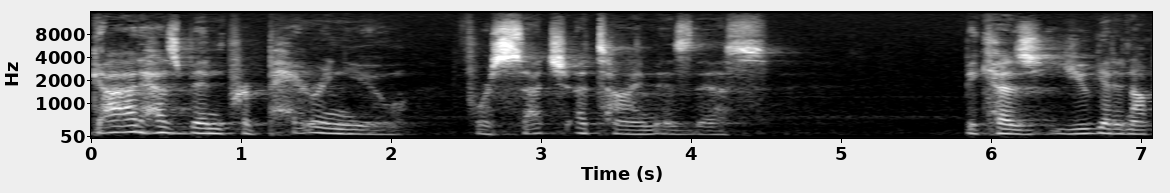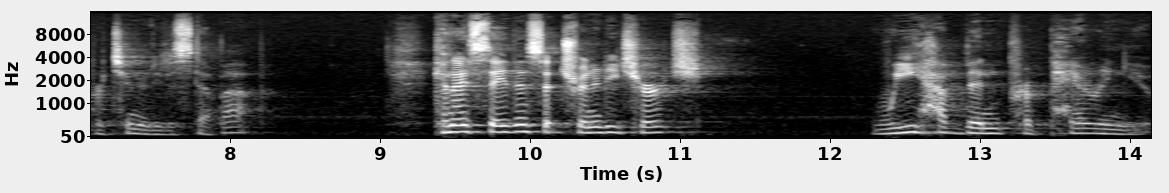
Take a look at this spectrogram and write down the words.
God has been preparing you for such a time as this because you get an opportunity to step up. Can I say this at Trinity Church? We have been preparing you.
